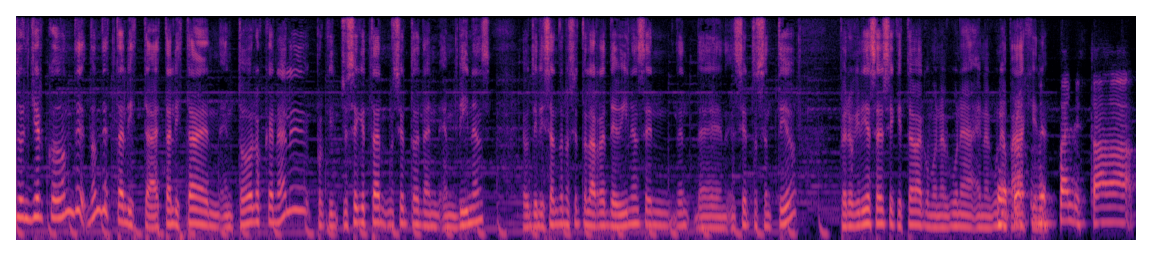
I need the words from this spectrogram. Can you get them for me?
Don Jerko, ¿dónde, ¿dónde está listada? ¿Está listada en, todos los canales? Porque yo sé que está, ¿no es cierto?, en, en Binance utilizando ¿no es cierto? la red de Binance en, cierto sentido, pero quería saber si es que estaba como en alguna, en alguna página. Está listada,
